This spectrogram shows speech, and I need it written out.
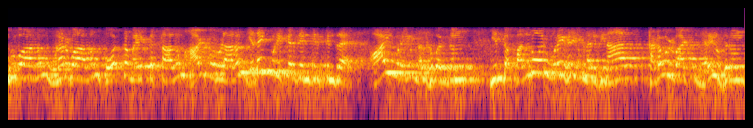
உருவாலும் உணர்வாலும் தோற்ற மயக்கத்தாலும் ஆழ்பொருளாலும் எதை குறிக்கிறது என்றிருக்கின்ற ஆய்வுரையும் நல்க வேண்டும். இந்த பதினோரு உரைகளையும் நல்கினால் கடவுள் வாழ்த்து நிறைவு பெறும்.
